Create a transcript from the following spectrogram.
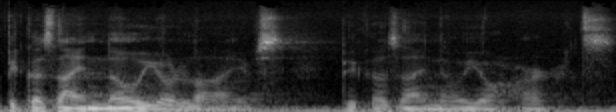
because I know your lives, because I know your hearts.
